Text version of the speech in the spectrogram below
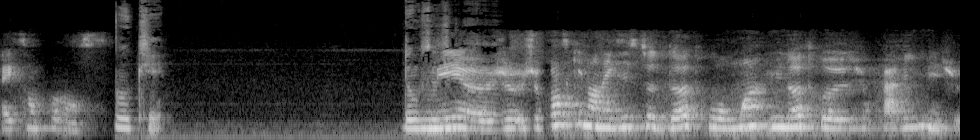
à Aix-en-Provence. Ok. Donc, mais je, je, pense qu'il en existe d'autres, ou au moins une autre sur Paris, mais je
